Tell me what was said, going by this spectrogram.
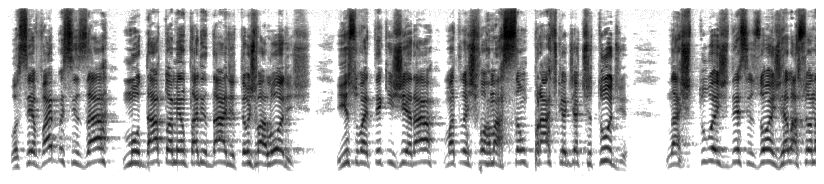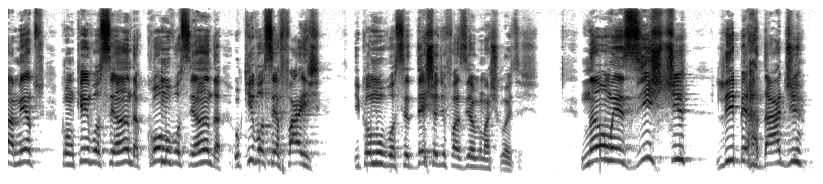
Você vai precisar mudar a tua mentalidade, teus valores. E isso vai ter que gerar uma transformação prática de atitude nas tuas decisões, relacionamentos, com quem você anda, como você anda, o que você faz e como você deixa de fazer algumas coisas. Não existe liberdade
